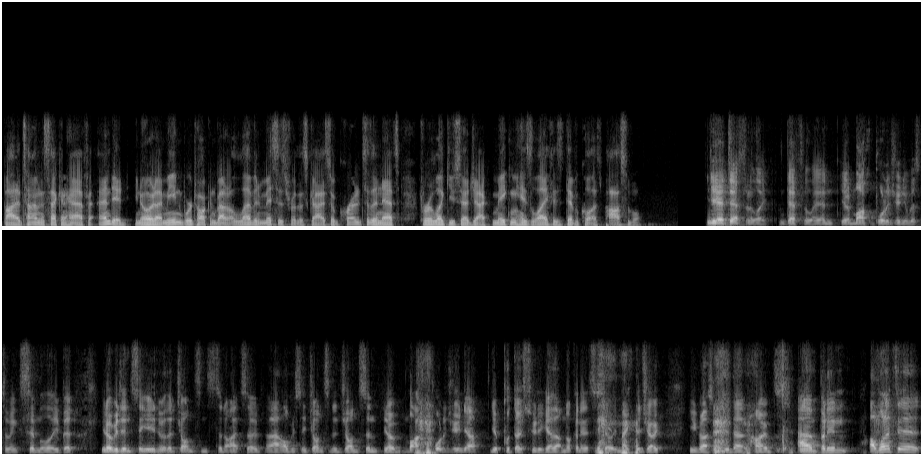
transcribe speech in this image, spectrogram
By the time the second half ended, you know what I mean? We're talking about 11 misses for this guy. So credit to the Nets for, like you said, Jack, making his life as difficult as possible. Yeah, definitely, definitely, and you know Michael Porter Jr. was doing similarly, but you know we didn't see either of the Johnsons tonight. So uh, obviously Johnson and Johnson, you know Michael Porter Jr. You put those two together. I'm not going to necessarily make the joke. You guys can do that at home. Um, but in I wanted to.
